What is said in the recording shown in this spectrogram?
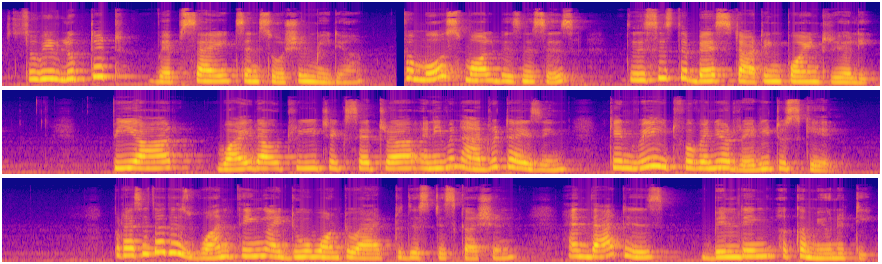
So, we've looked at websites and social media. For most small businesses, this is the best starting point, really. PR, wide outreach, etc., and even advertising can wait for when you're ready to scale. But Hasita, there's one thing I do want to add to this discussion, and that is building a community.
